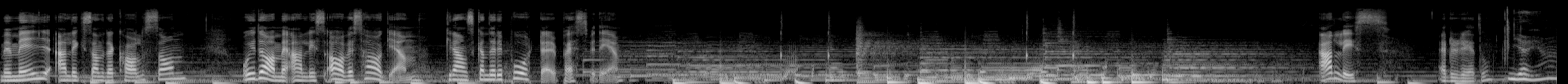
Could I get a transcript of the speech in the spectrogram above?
med mig, Alexandra Karlsson och idag med Alice Aveshagen, granskande reporter på SvD. Alice, är du redo? Jajamän.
